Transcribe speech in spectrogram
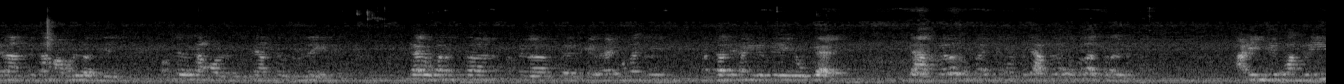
त्यांना आमचं काम आवडलं असेल पक्षाचं काम आवडलं असेल ते आमचं जोडले त्या लोकांना सुद्धा आपल्याला प्रयत्न केला आणि मगाशी मतदारांनी सांगितलं ते योग्य आहे. ते आपल्याला स्वतःची आपल्याला स्वतःलाच करायचं आणि ही भाकरी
